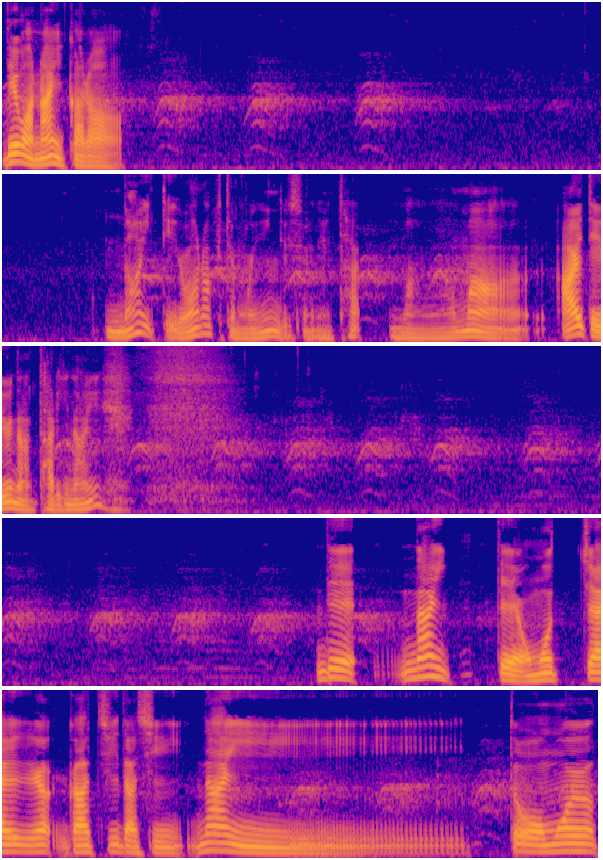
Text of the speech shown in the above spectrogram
ではないからないって言わなくてもいいんですよね。たまあまああえて言うのは足りない？でないって思っちゃいがちだしないと思っ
